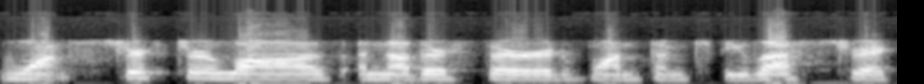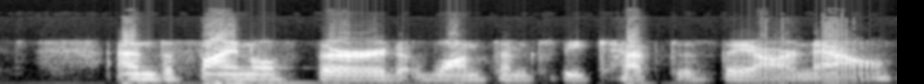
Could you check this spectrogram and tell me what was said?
want stricter laws, another third want them to be less strict, and the final third want them to be kept as they are now.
